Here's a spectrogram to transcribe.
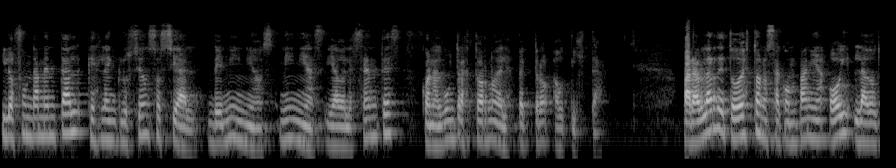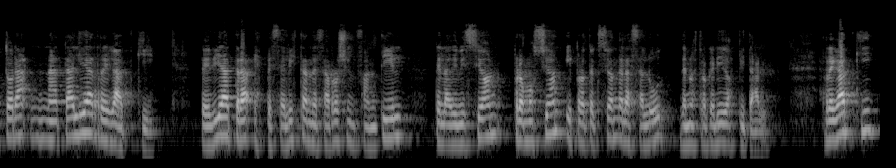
y lo fundamental que es la inclusión social de niños, niñas y adolescentes con algún trastorno del espectro autista. Para hablar de todo esto nos acompaña hoy la doctora Natalia Regatki, pediatra especialista en desarrollo infantil de la División Promoción y Protección de la Salud de nuestro querido hospital. Regatki,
